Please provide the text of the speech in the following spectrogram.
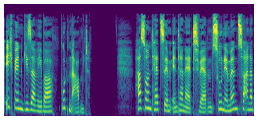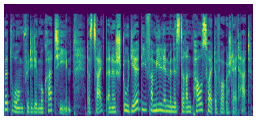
Ich bin Gisa Weber. Guten Abend. Hass und Hetze im Internet werden zunehmend zu einer Bedrohung für die Demokratie. Das zeigt eine Studie, die Familienministerin Paus heute vorgestellt hat.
